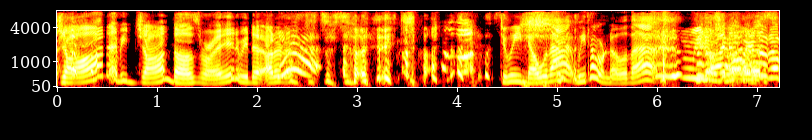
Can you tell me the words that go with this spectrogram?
Jon? I mean, Jon does, right? I mean, I don't know. Jon, Do we know that? We don't know that. we don't know. know we don't know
